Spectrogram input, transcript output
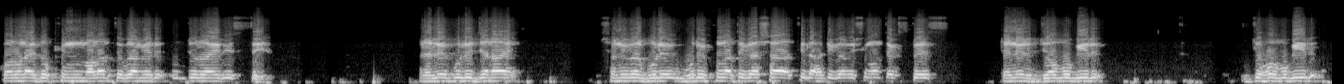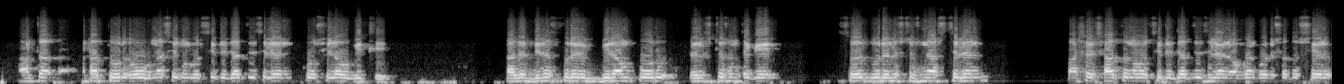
করোনায় দক্ষিণ মালাঞ্চ গ্রামের উজ্জ্বল রায়ের স্ত্রী। রেলওয়ে পুলিশ জানায় শনিবার ভোরে ভোরে খুলনা থেকে আসা চিলাহাটিগামী সীমান্ত এক্সপ্রেস ট্রেনের জবগির জহবগির আটা- আটাত্তর ও উনাশি নম্বর সিটে যাত্রী ছিলেন কৌশিলা ও বিথি তাদের দিনাজপুরের বিরামপুর রেল স্টেশন থেকে সৈয়দপুর রেল স্টেশনে আসছিলেন। পাশের সাত নম্বর সিটে যাত্রী ছিলেন অজ্ঞান পরিষদ সদস্যের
